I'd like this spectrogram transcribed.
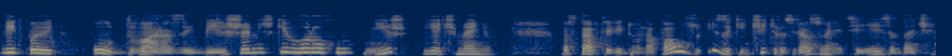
Відповідь у 2 рази більше мішків гороху, ніж ячменю. Поставте відео на паузу і закінчіть розв'язування цієї задачі.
